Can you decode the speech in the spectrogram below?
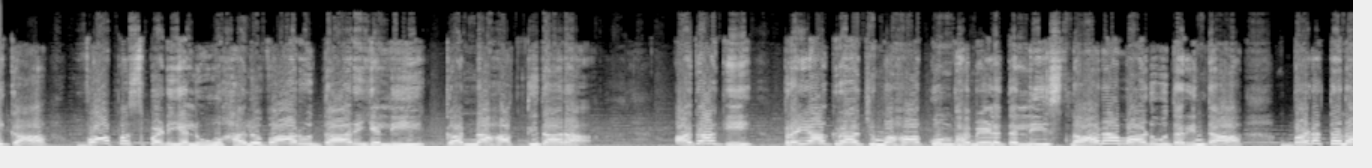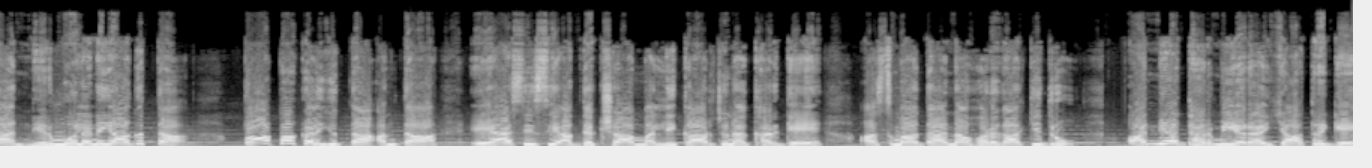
ಈಗ ವಾಪಸ್ ಪಡೆಯಲು ಹಲವಾರು ದಾರಿಯಲ್ಲಿ ಕನ್ನ ಹಾಕ್ತಿದಾರಾ. ಅದಾಗಿ ಪ್ರಯಾಗ್ರಾಜ್ ಮಹಾಕುಂಭ ಮೇಳದಲ್ಲಿ ಸ್ನಾನ ಮಾಡುವುದರಿಂದ ಬಡತನ ನಿರ್ಮೂಲನೆಯಾಗುತ್ತಾ ಪಾಪ ಕಳೆಯುತ್ತಾ ಅಂತ ಎಐಸಿಸಿ ಅಧ್ಯಕ್ಷ ಮಲ್ಲಿಕಾರ್ಜುನ ಖರ್ಗೆ ಅಸಮಾಧಾನ ಹೊರಗಾಕಿದ್ರು. ಅನ್ಯ ಧರ್ಮೀಯರ ಯಾತ್ರೆಗೆ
